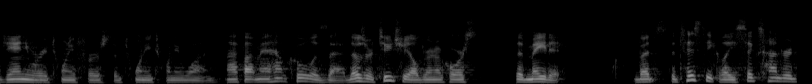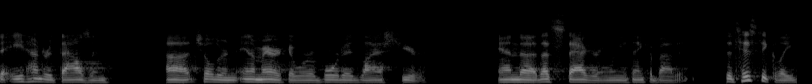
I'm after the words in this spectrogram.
January 21st of 2021. And I thought, man, how cool is that? Those are two children, of course, that made it. But statistically, 600 to 800,000 uh, children in America were aborted last year. And uh, that's staggering when you think about it. Statistically,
